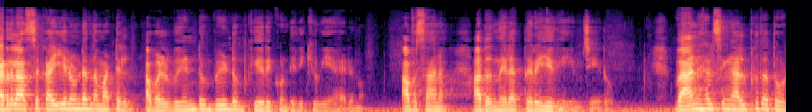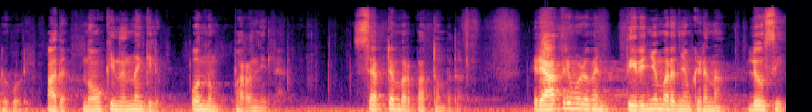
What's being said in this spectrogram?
കടലാസ് കയ്യിലുണ്ടെന്ന മട്ടിൽ അവൾ വീണ്ടും വീണ്ടും കീറിക്കൊണ്ടിരിക്കുകയായിരുന്നു. അവസാനം അത് നിലത്തെറിയുകയും ചെയ്തു. വാൻ ഹെൽസിംഗ് അത്ഭുതത്തോടുകൂടി അത് നോക്കി നിന്നെങ്കിലും ഒന്നും പറഞ്ഞില്ല. സെപ്റ്റംബർ പത്തൊമ്പത്. രാത്രി മുഴുവൻ തിരിഞ്ഞു മറിഞ്ഞും കിടന്ന ലൂസി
